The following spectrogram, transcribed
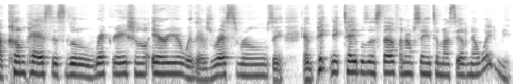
I come past this little recreational area where there's restrooms and, and picnic tables and stuff. And I'm saying to myself, now, wait a minute.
